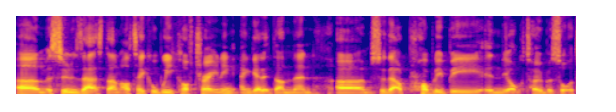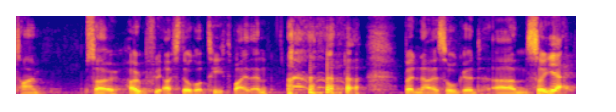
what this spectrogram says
um, as soon as that's done, I'll take a week off training and get it done then. Um, so that'll probably be in the October sort of time. So hopefully I've still got teeth by then. but no, it's all good. Um, so yeah,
